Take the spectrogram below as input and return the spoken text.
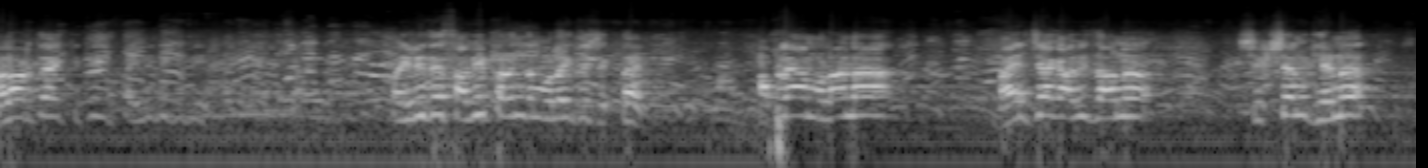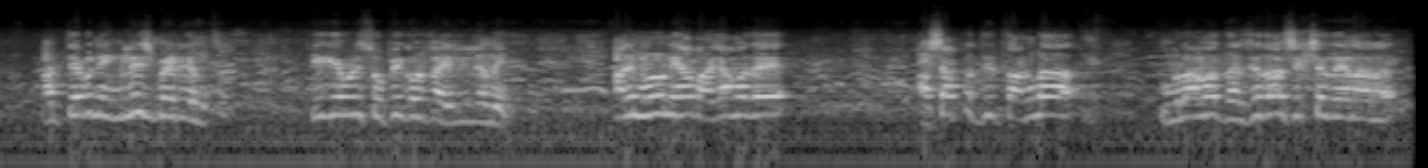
मला वाटतं किती पहिली ते किती? पहिली ते सहावीपर्यंत मुलं इथे शिकतायत. आपल्या मुलांना बाहेरच्या गावी जाणं शिक्षण घेणं आणि ते पण इंग्लिश मिडियमचं ही एवढी सोपी गोष्ट राहिलेली नाही. आणि म्हणून या भागामध्ये अशा पद्धतीत चांगलं मुलांना दर्जेदार शिक्षण देणारं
